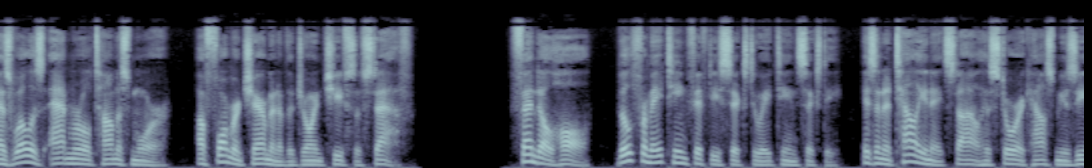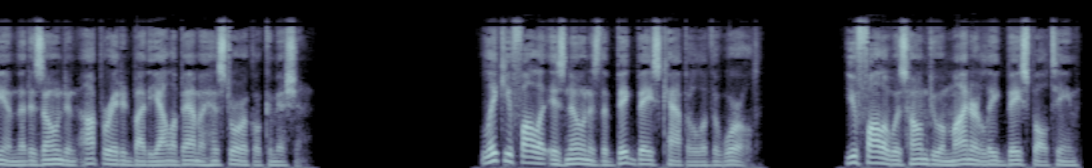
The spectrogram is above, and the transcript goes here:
as well as Admiral Thomas Moorer, a former chairman of the Joint Chiefs of Staff. Fendall Hall, built from 1856 to 1860, is an Italianate style historic house museum that is owned and operated by the Alabama Historical Commission. Lake Eufaula is known as the big base capital of the world. Eufaula was home to a minor league baseball team,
